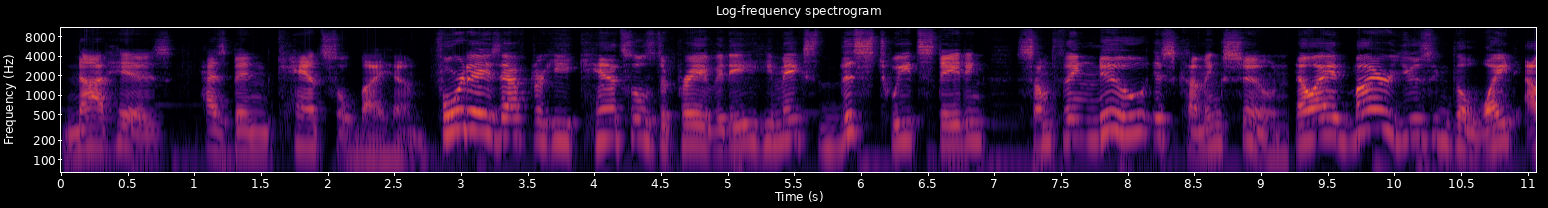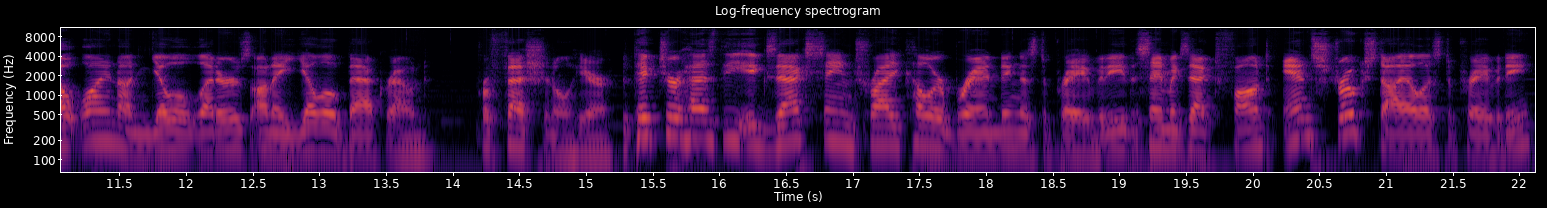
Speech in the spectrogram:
not his, has been canceled by him. Four days after he cancels Depravity, he makes this tweet stating, Something new is coming soon. Now, I admire using the white outline on yellow letters on a yellow background. Professional here. The picture has the exact same tricolor branding as Depravity, the same exact font and stroke style as Depravity,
